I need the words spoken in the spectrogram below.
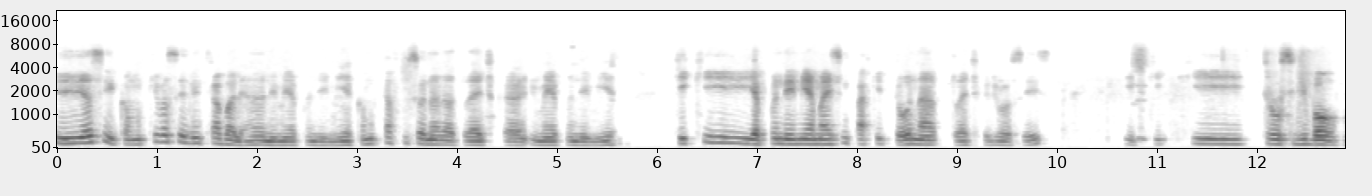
E assim, como que você vem trabalhando em meio à pandemia? Como está funcionando a Atlética em meio à pandemia? O que, que a pandemia mais impactou na Atlética de vocês? E o que, que trouxe de bom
